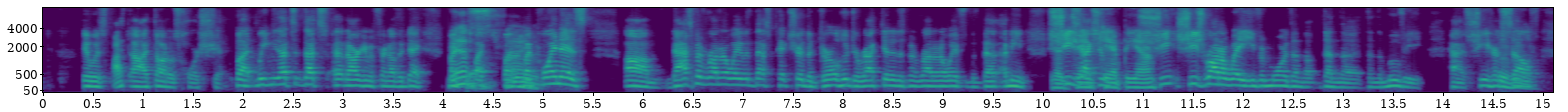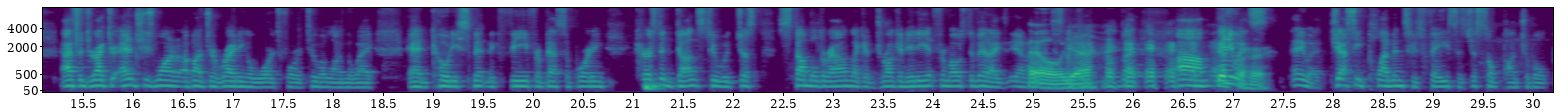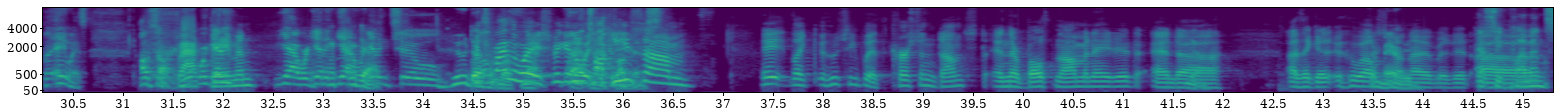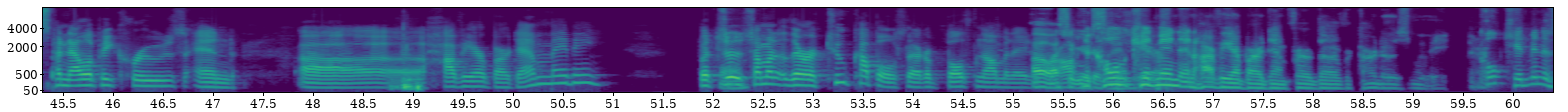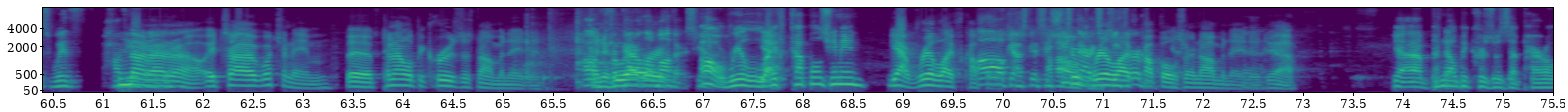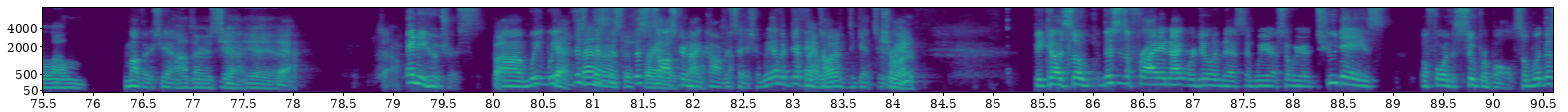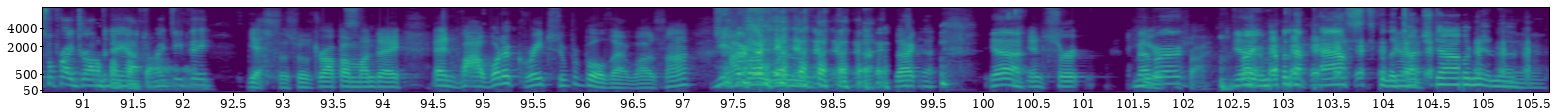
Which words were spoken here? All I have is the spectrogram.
It was. I, I- thought it was horse shit. But we that's that's an argument for another day. My Yes, my, my, my point is, um, that's been running away with Best Picture. The girl who directed it has been running away from the best. I mean, Yeah, she's Jane actually Campion. she she's run away even more than the than the than the movie has. She herself as a director, and she's won a bunch of writing awards for it too along the way. And Kodi Smith McPhee for Best Supporting. Kirsten Dunst, who would just stumbled around like a drunken idiot for most of it. I you know, Hell just- yeah. But um, anyways, anyway, Jesse Plemons, whose face is just so punchable. But anyways, I'm sorry. Fat we're, we're getting, Damon. yeah, we're getting, yeah, we're Yeah. getting to. Who doesn't? by the way, Matt? speaking of talk which, about he's this. um, hey, like who's he with? Kirsten Dunst, and they're both nominated. And uh, I think it, who else got married. nominated? Jesse uh, Plemons. Penelope Cruz, and uh, Javier Bardem, maybe. But so- Yeah. someone, there are two couples that are both nominated. Oh, for I see what you're Oscars Nicole this year. Kidman and Javier Bardem for the Ricardos movie. Nicole Kidman is with Javier No, no, Bardem. no, no. It's uh, what's her name? Uh, Penelope Cruz is nominated. Oh, And for whoever- Parallel Mothers. Yeah. Oh, real life couples? You mean? Yeah, real life couples. Oh, okay. I was going to say she's Two married real Keith life Urban. couples Yeah. are nominated. Yeah. Yeah, uh, Penelope Cruz was at Parallel Mothers. Yeah. Mothers. Yeah, yeah, yeah. yeah. So Any Hoosiers. But- um, we, we yeah, this no, this is this is Oscar night facts. conversation. We have a different Yeah, what- topic to get to, Sure. right? Because so this is a Friday night. We're doing this, and we are so we are two days before the Super Bowl. So this will probably drop the day bum, after, bum, right. DP? yes, this will drop on Monday, and wow, what a great Super Bowl that was, huh? Yeah. How about when that yeah. insert? Remember? Sorry. yeah. Right. Remember that pass for the Yeah. touchdown and the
